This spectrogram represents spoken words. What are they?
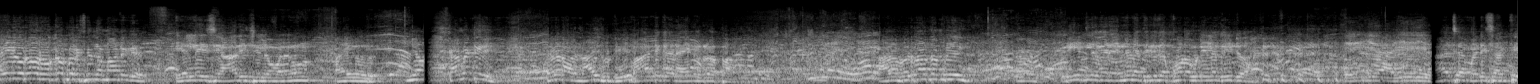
ஐநூறு ரூபாய் ரொக்க பரிசு இந்த மாட்டுக்கு. எல்ஐசி ஆதி செல்லும் வழங்கும் ஐநூறு. கமிட்டி. என்னடா நாய்க்குட்டி? மாட்டுக்கார ஐநூறு ரூபாப்பா. அத விடுறா தம்பி. வீட்டுல வேற என்னென்ன தெரியுதா போன குட்டி எல்லாம் தூக்கிட்டு வா. ஐயா ஐயா ஆச்சாம்பட்டி சக்தி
